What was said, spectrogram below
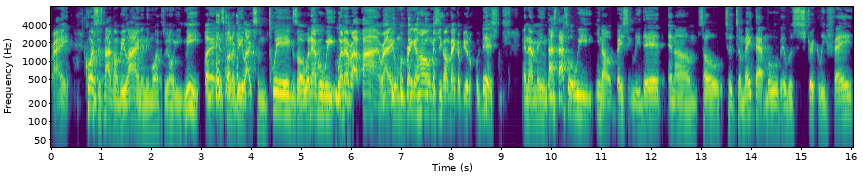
right? Of course, it's not going to be lion anymore because we don't eat meat, but it's going to be like some twigs or whatever we, whatever I find, right? I'm gonna bring it home, and she's gonna make a beautiful dish. And I mean, that's that's what we, you know, basically did. And um, so to to make that move, it was strictly faith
